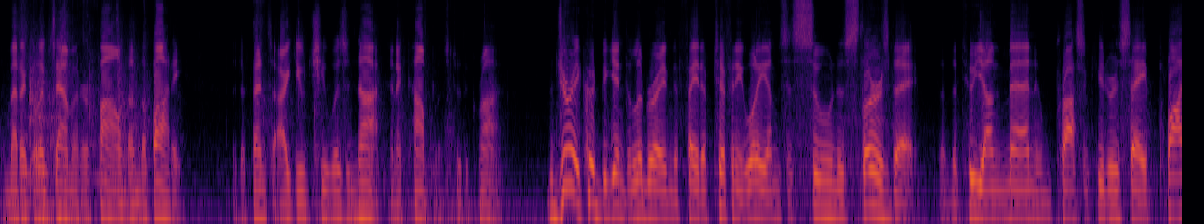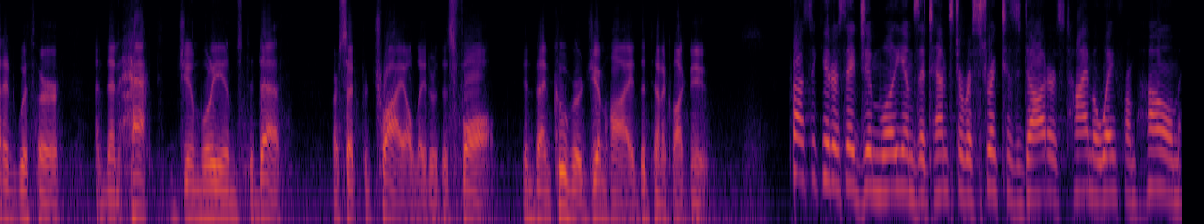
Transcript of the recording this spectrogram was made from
the medical examiner found on the body. The defense argued she was not an accomplice to the crime. The jury could begin deliberating the fate of Tiffany Williams as soon as Thursday. The two young men whom prosecutors say plotted with her and then hacked Jim Williams to death are set for trial later this fall. In Vancouver, Jim Hyde, the 10 o'clock news. Prosecutors say Jim Williams' attempts to restrict his daughter's time away from home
